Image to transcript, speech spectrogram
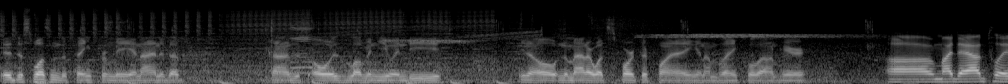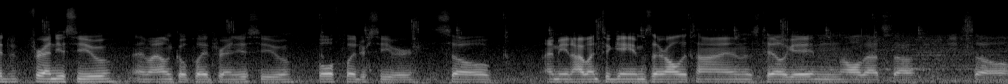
it just wasn't the thing for me, and I ended up kind of just always loving UND, you know, no matter what sport they're playing, and I'm thankful that I'm here. Uh, my dad played for NDSU, and my uncle played for NDSU. Both played receiver, so I mean, I went to games there all the time, was tailgating, all that stuff. So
